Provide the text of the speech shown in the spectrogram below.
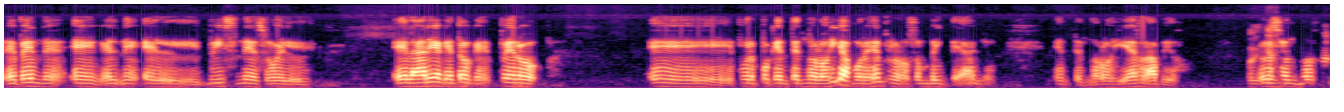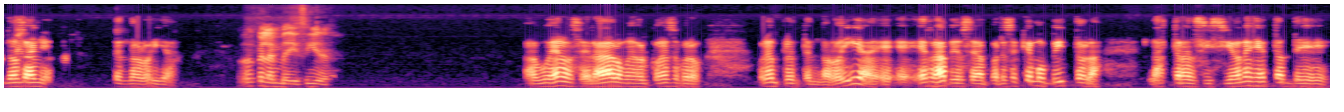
depende en el, el business o el, el área que toque. Pero, eh, por- porque en tecnología, por ejemplo, no son 20 años. En tecnología es rápido. Creo que son dos, dos años tecnología. vamos con las medicinas. Ah, bueno, será a lo mejor con eso, pero por ejemplo en tecnología es, es- es rápido, o sea, por eso es que hemos visto las las transiciones estas de,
